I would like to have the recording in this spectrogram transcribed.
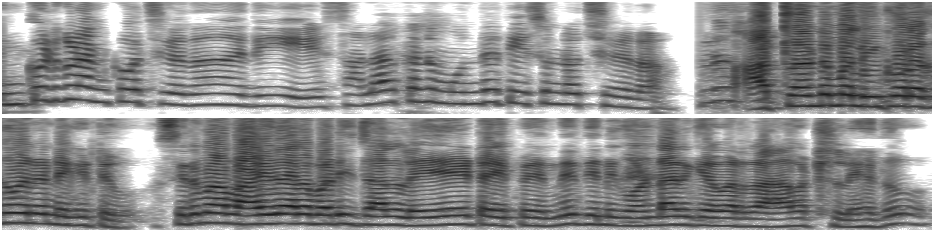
ఇంకోటి కూడా అనుకోవచ్చు కదా ఇది సలార్ కన్నా ముందే తీసుండొచ్చు కదా. అట్లాంటి మళ్ళీ ఇంకో రకమైన నెగిటివ్ సినిమా వాయిదాలు పడి చాలా లేట్ అయిపోయింది దీన్ని కొనడానికి ఎవరు రావట్లేదు.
